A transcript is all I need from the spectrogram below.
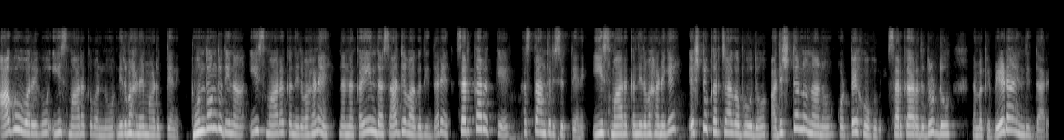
ಆಗುವವರೆಗೂ ಈ ಸ್ಮಾರಕವನ್ನು ನಿರ್ವಹಣೆ ಮಾಡುತ್ತೇನೆ. ಮುಂದೊಂದು ದಿನ ಈ ಸ್ಮಾರಕ ನಿರ್ವಹಣೆ ನನ್ನ ಕೈಯಿಂದ ಸಾಧ್ಯವಾಗದಿದ್ದರೆ ಸರ್ಕಾರಕ್ಕೆ ಹಸ್ತಾಂತರಿಸುತ್ತೇನೆ. ಈ ಸ್ಮಾರಕ ನಿರ್ವಹಣೆಗೆ ಎಷ್ಟು ಖರ್ಚಾಗಬಹುದೋ ಅದಿಷ್ಟನ್ನು ನಾನು ಕೊಟ್ಟೇ ಹೋಗುವೆ. ಸರ್ಕಾರದ ದುಡ್ಡು ನಮಗೆ ಬೇಡ ಎಂದಿದ್ದಾರೆ.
